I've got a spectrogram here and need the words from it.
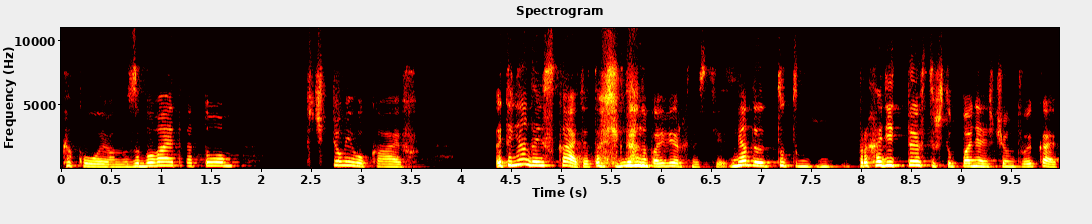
какой он, забывает о том, в чем его кайф. Это не надо искать, это всегда на поверхности. Не надо тут проходить тесты, чтобы понять, в чем твой кайф.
